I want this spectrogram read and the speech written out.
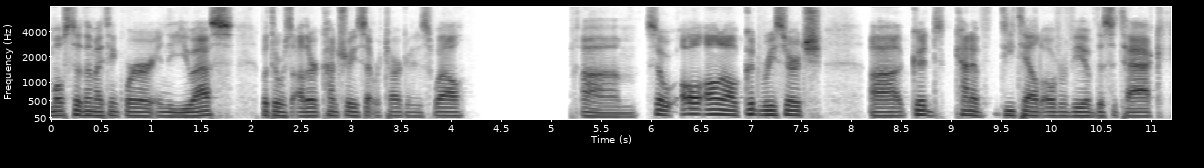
Most of them, I think, were in the U.S., but there was other countries that were targeted as well. Um, so all, all in all, good research, uh, good kind of detailed overview of this attack,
